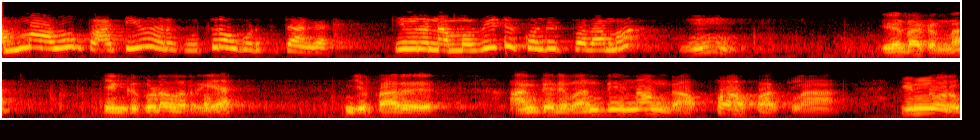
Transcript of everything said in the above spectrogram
அம்மாவும் பாட்டியும் எனக்கு உத்தரவு கொடுத்துட்டாங்க. இவனை நம்ம வீட்டுக்கு கொண்டுட்டு போலாமா? ம். ஏடா கண்ணா எங்க கூட வர்றியா? இங்க பாரு அங்க வந்தீங்கன்னா உங்க அப்பா பார்க்கலாம் இன்னொரு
